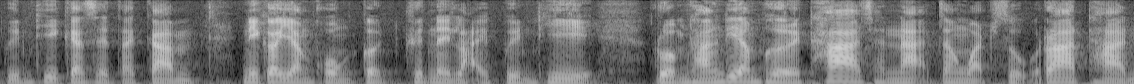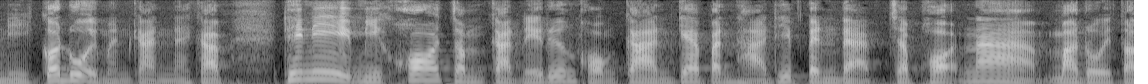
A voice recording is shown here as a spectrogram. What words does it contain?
พื้นที่เกษตรกรรม นี่ก็ยังคงเกิดขึ้นในหลายพื้นที่ รวมทั้งที่อำเภอท่าชนะจังหวัดสุราษฎร์ธานีก็ด้วยเหมือนกันนะครับ ที่นี่มีข้อจำกัดในเรื่องของการแก้ปัญหาที่เป็นแบบเฉพาะหน้ามาโดยต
